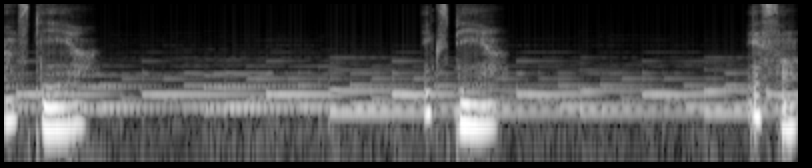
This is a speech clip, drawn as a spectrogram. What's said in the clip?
Inspire. Expire. Et sens.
